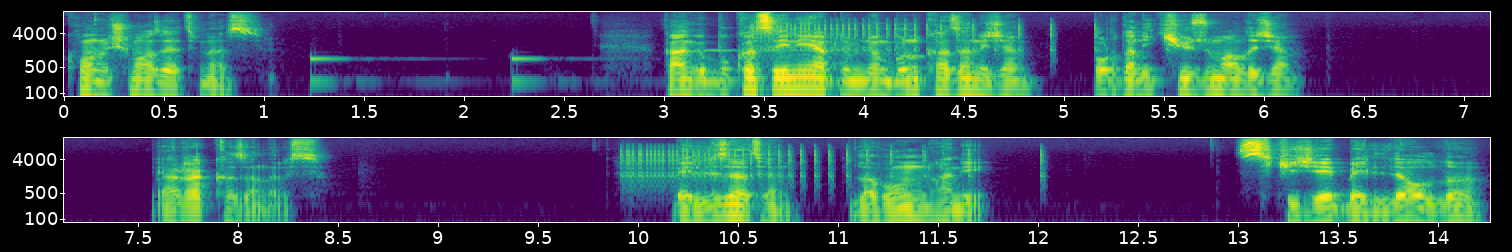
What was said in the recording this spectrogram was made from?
Konuşmaz etmez. Kanka bu kasayı ne yaptım biliyor musun? Bunu kazanacağım. Buradan 200'ümü alacağım. Yarrak kazanırız. Belli zaten. Lavuğun hani sikeceği belli oldu.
